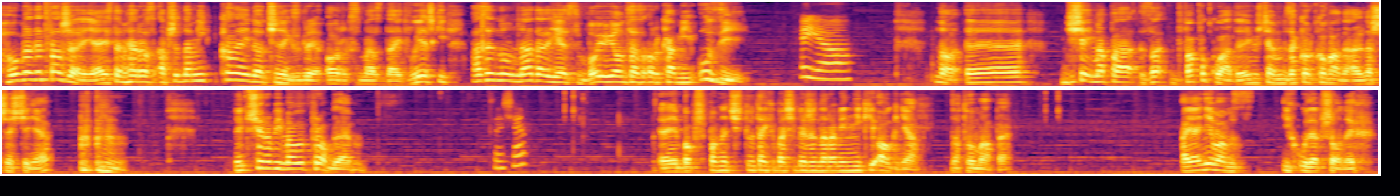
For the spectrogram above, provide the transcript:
Hołblade twarze, ja jestem Heros, a przed nami kolejny odcinek z gry Orcs Must Die dwójeczki, a ze mną nadal jest wojująca z orkami Uzi. Heja! No, e, dzisiaj mapa za dwa pokłady, już chciałem zakorkowane, ale na szczęście nie. no i tu się robi mały problem, W sensie? e, bo przypomnę ci, tutaj chyba się bierze na ramienniki ognia na tą mapę. A ja nie mam z ich ulepszonych.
